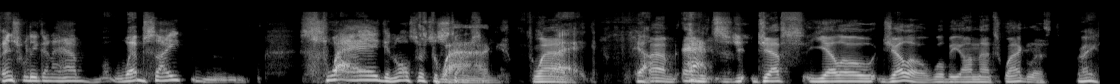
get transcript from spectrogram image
eventually going to have a website and swag and all sorts of stuff. Swag. Swag. Yeah Um, and J- Jeff's yellow jello will be on that swag list. Right,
